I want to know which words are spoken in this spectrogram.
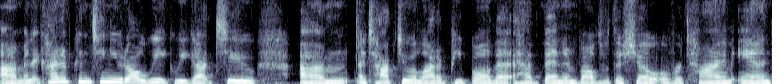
Um, and it kind of continued all week. We got to um, i talked to a lot of people that have been involved with the show over time and and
